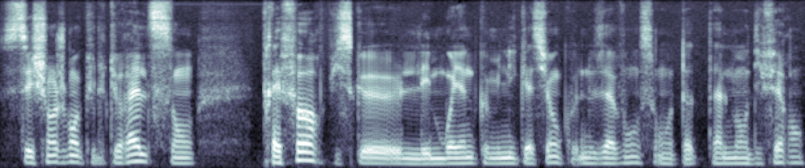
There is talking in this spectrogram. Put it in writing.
ces changements culturels sont très forts puisque les moyens de communication que nous avons sont totalement différents.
